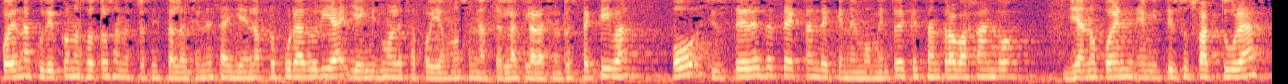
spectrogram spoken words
pueden acudir con nosotros a nuestras instalaciones allí en la Procuraduría y ahí mismo les apoyamos en hacer la aclaración respectiva. O si ustedes detectan de que en el momento de que están trabajando ya no pueden emitir sus facturas,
